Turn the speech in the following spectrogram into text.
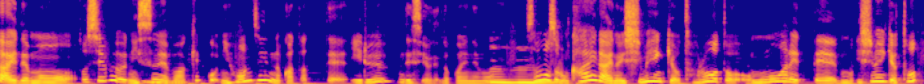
外でも都市部に住めば結構日本人の方っているんですよね、どこにでも。うんうんそもそも海外の医師免許を取ろうと思われて、もう医師免許を取っ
